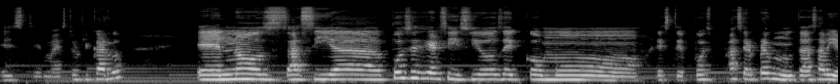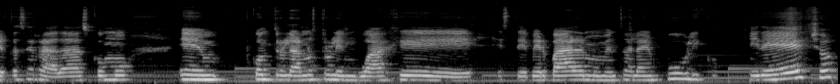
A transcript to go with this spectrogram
este maestro Ricardo. Él nos hacía pues ejercicios de cómo este pues hacer preguntas abiertas, cerradas, cómo em, controlar nuestro lenguaje este, verbal al momento de hablar en público. Y de hecho,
